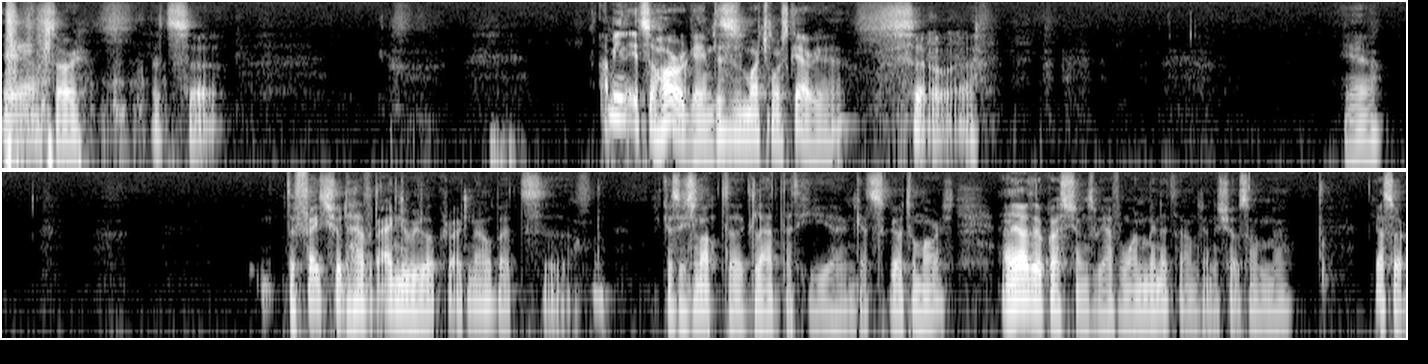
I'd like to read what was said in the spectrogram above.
yeah, sorry. That's. Uh, I mean, it's a horror game. This is much more scary, huh? So, uh, yeah. The face should have an angry look right now, but uh, because he's not uh, glad that he uh, gets to go to Mars. Any other questions? We have one minute. I'm going to show some. Uh, yes, sir.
